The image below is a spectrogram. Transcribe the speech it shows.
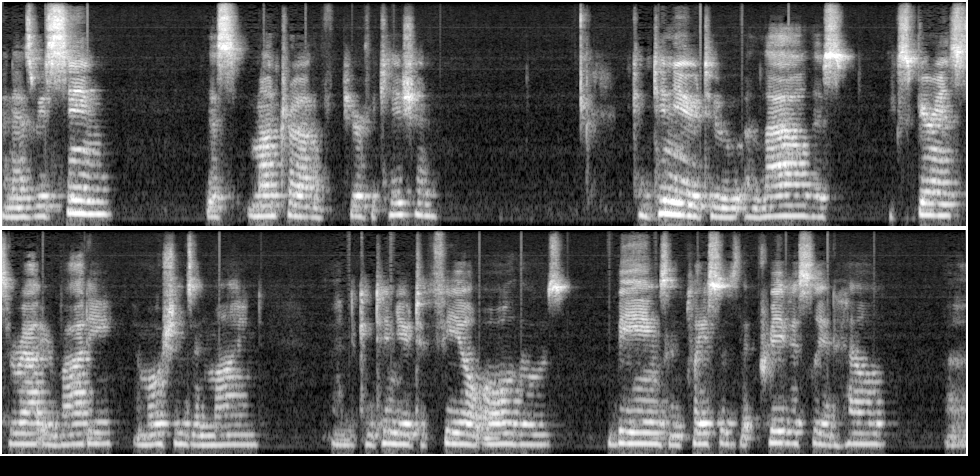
And as we sing this mantra of purification, continue to allow this experience throughout your body, emotions, and mind, and continue to feel all those beings and places that previously had held uh,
